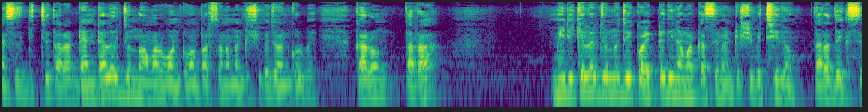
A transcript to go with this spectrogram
মেসেজ দিচ্ছে, তারা ডেন্টালের জন্য আমার ওয়ান টু ওয়ান পার্সোনাল মেন্টরশিপে জয়েন করবে। কারণ তারা মেডিকেলের জন্য যে কয়েকটা দিন আমার কাছে মেন্টরশিপে ছিল, তারা দেখছে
